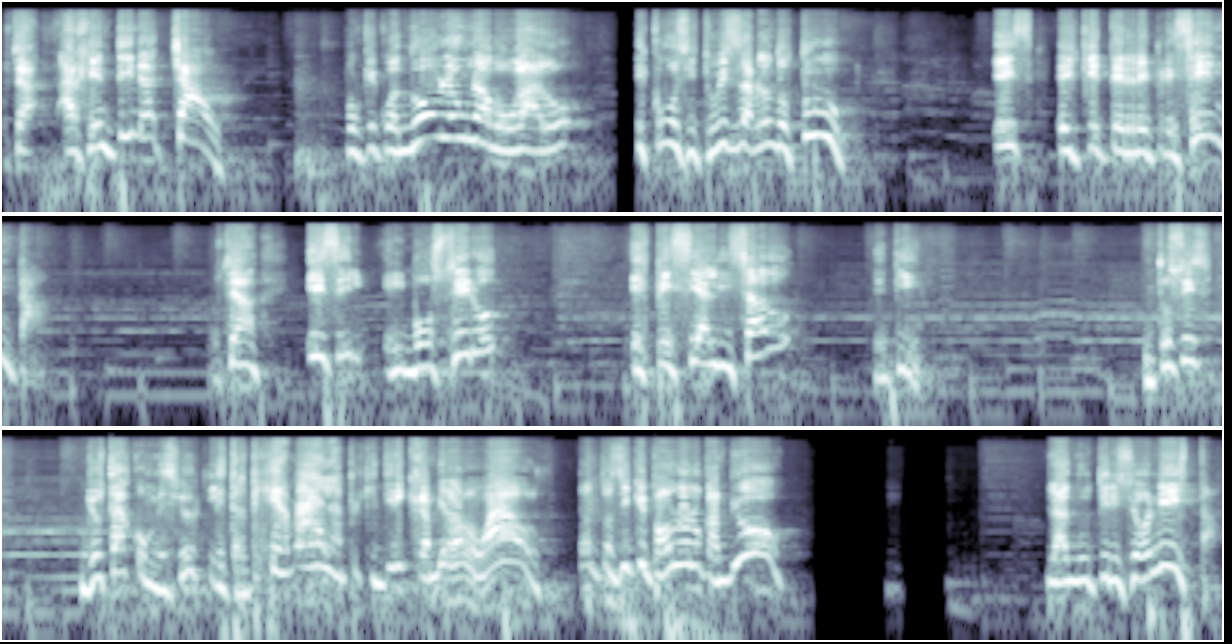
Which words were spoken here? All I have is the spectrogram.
O sea, Argentina, chao. Porque cuando habla un abogado, es como si estuvieses hablando tú. Es el que te representa. O sea, es el, el vocero especializado de ti. Entonces, yo estaba convencido de que la estrategia mala, que tiene que cambiar de abogados. Tanto así que Pablo lo cambió. La nutricionista.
